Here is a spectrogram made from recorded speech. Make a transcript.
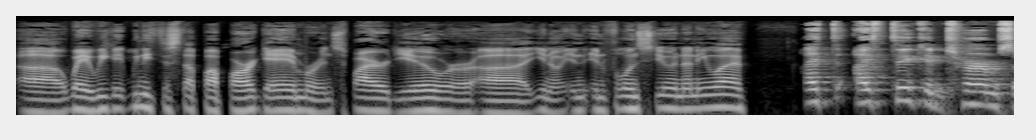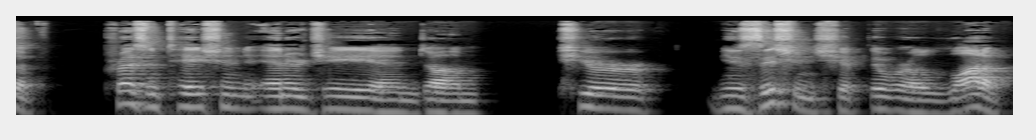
uh wait we we need to step up our game or inspired you or uh you know in, influenced you in any way I, th- I think in terms of presentation, energy, and um, pure musicianship, there were a lot of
